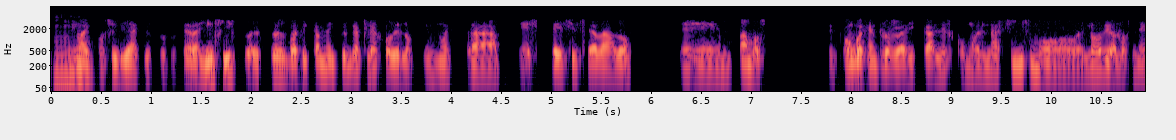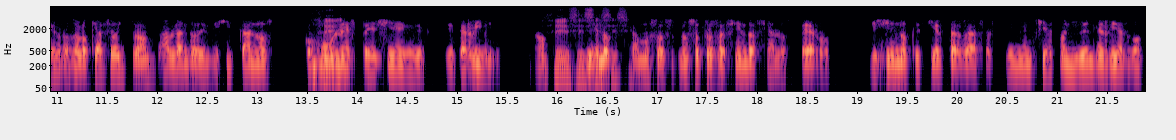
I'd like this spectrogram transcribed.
¿no? No hay posibilidad que esto suceda. Insisto, esto es básicamente un reflejo de lo que nuestra especie se ha dado. Eh, vamos, te pongo ejemplos radicales como el nazismo, el odio a los negros, o lo que hace hoy Trump hablando de mexicanos como una especie eh, terrible, ¿no? Sí, sí, y es lo que estamos nosotros haciendo hacia los perros diciendo que ciertas razas tienen cierto nivel de riesgo.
